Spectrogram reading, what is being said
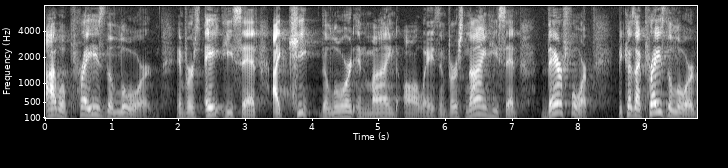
I will praise the Lord. In verse 8, he said, I keep the Lord in mind always. In verse 9, he said, Therefore, because I praise the Lord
